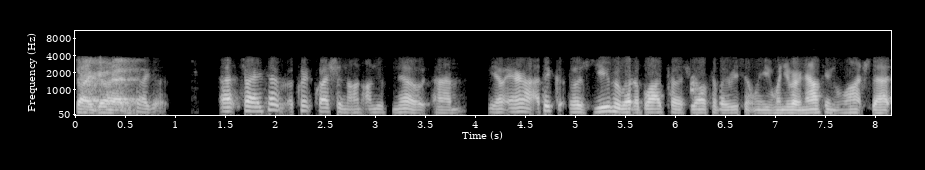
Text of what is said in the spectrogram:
sorry, go ahead. Sorry, go, uh, sorry, I just have a quick question on, on this note. Um, you know, Aaron, I think it was you who wrote a blog post relatively recently when you were announcing the launch that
